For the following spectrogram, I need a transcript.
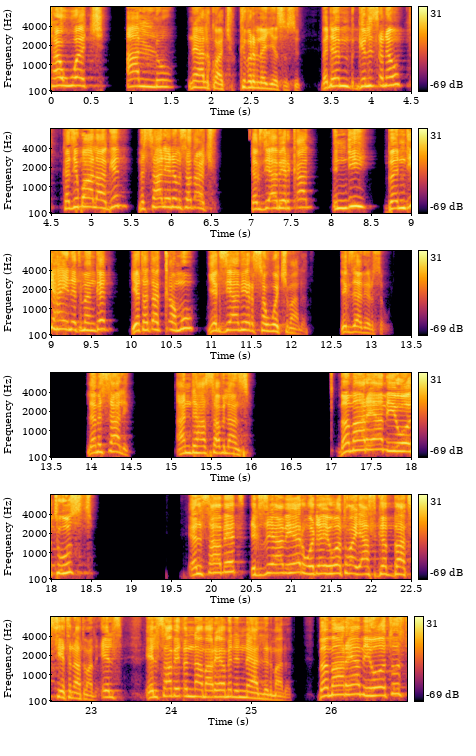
ሰዎች አሉ ነው ያልኳችሁ። ክብር ለኢየሱስ በደንብ ግልጽ ነው። ከዚህ በኋላ ግን ምሳሌ ነው ምሰጣችሁ ከእግዚአብሔር ቃል እንዲህ በእንዲህ አይነት መንገድ የተጠቀሙ የእግዚአብሔር ሰዎች ማለት የእግዚአብሔር ሰዎች። ለምሳሌ አንድ ሐሳብ ላንሳ። በማርያም ህይወት ውስጥ ኤልሳቤጥ እግዚአብሔር ወደ ህይወቷ ያስገባት ሴት ናት ማለት ኤልሳቤጥና ማርያምን እናያለን ማለት። በማርያም ህይወት ውስጥ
